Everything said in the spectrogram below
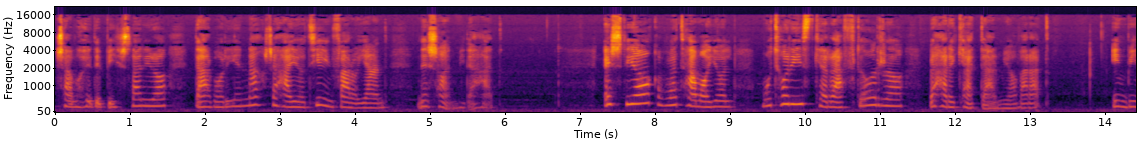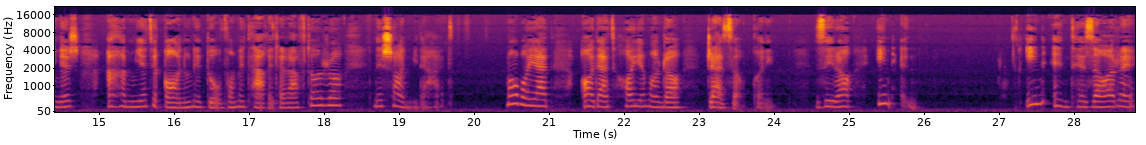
شواهد بیشتری را درباره نقش حیاتی این فرایند نشان می دهد. اشتیاق و تمایل موتوری است که رفتار را به حرکت در می آورد. این بینش اهمیت قانون دوم تغییر رفتار را نشان می دهد. ما باید عادتهایمان را جذاب کنیم زیرا این این انتظار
